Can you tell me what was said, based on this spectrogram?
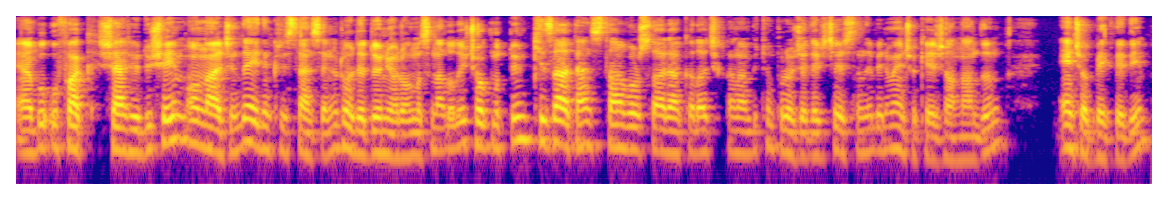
Yani bu ufak şerhi düşeyim. Onun haricinde Aiden Christensen'in rolde dönüyor olmasından dolayı çok mutluyum. Ki zaten Star Wars'la alakalı açıklanan bütün projeler içerisinde benim en çok heyecanlandığım, en çok beklediğim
